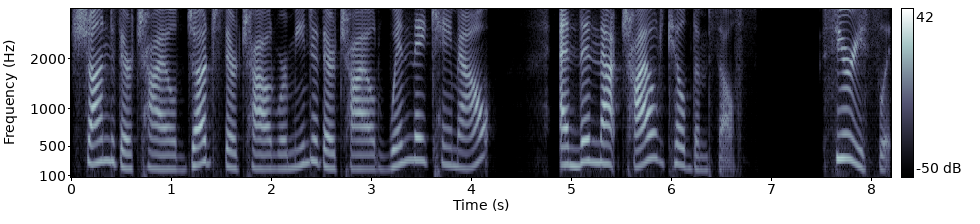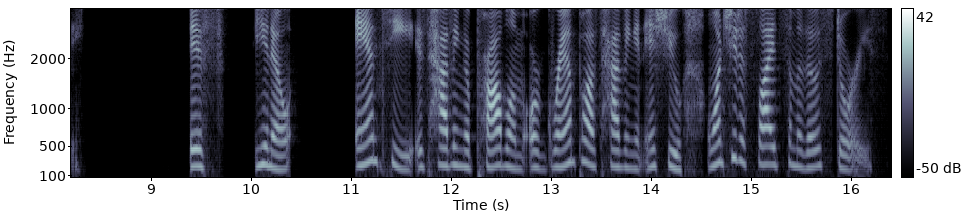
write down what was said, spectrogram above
shunned their child, judged their child, were mean to their child when they came out, and then that child killed themselves. Seriously. If, you know, auntie is having a problem or grandpa's having an issue, I want you to slide some of those stories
